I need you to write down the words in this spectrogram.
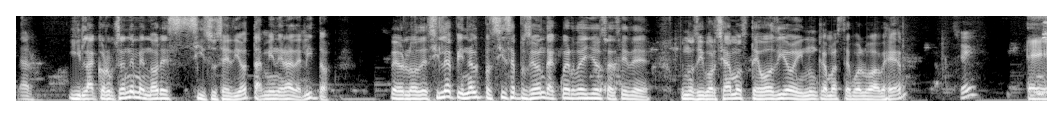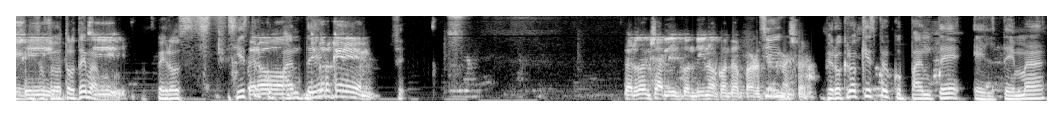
Claro. Y la corrupción de menores, si sucedió, también era delito. Pero lo de Silvia Pinal, pues sí se pusieron de acuerdo ellos así de pues nos divorciamos, te odio y nunca más te vuelvo a ver. Sí. Eh, Sí, eso fue otro tema. sí. Pero sí sí es Pero preocupante. yo creo que. Sí. Perdón, Charlie, continúo con tu parte. Sí, me espero. pero creo que es preocupante el tema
